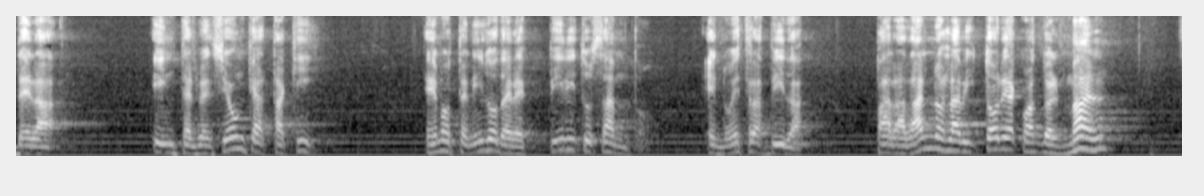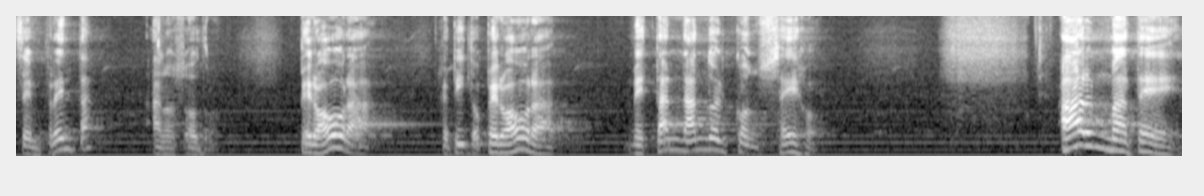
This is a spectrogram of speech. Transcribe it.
De la intervención que hasta aquí hemos tenido del Espíritu Santo en nuestras vidas para darnos la victoria cuando el mal se enfrenta a nosotros. Pero ahora, repito, pero ahora me están dando el consejo. Ármate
